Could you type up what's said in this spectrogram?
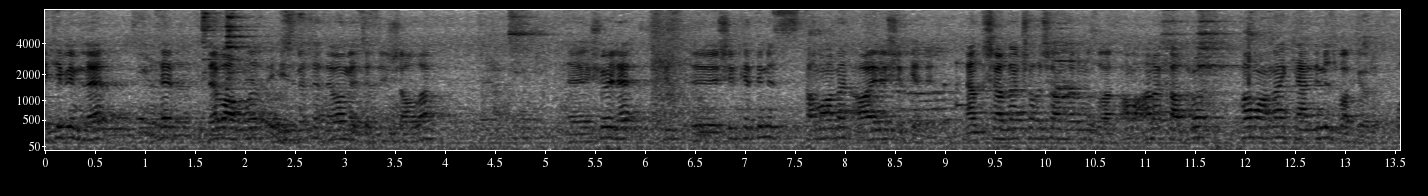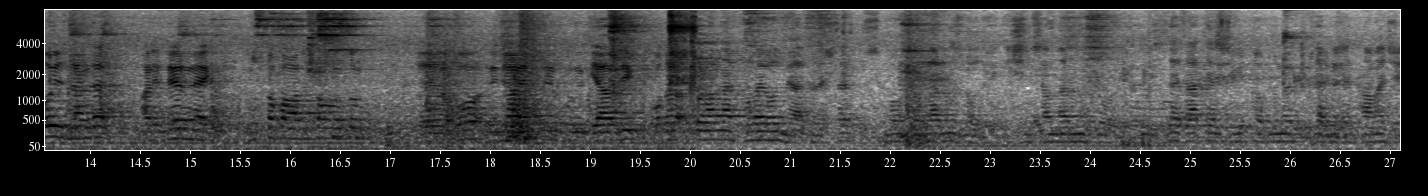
ekibimle hep devamlı hizmete devam edeceğiz inşallah. E, şöyle biz e, şirketimiz tamamen aile şirketi. Yani dışarıdan çalışanlarımız var ama ana kadro tamamen kendimiz bakıyoruz. O yüzden de hani dernek, Mustafa abi sağ olsun e, o rica etti, geldik, o da Olanlar kolay olmuyor arkadaşlar. Sponsorlarımız da oluyor, iş insanlarımız da oluyor. Biz de zaten sivil toplum örgütlerimizin amacı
